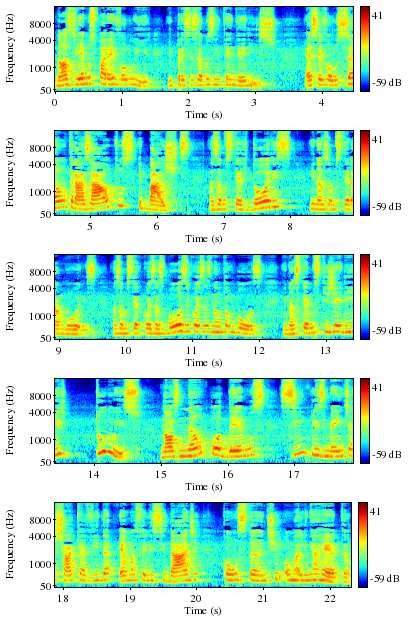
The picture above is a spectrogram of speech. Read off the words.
Nós viemos para evoluir e precisamos entender isso. Essa evolução traz altos e baixos. Nós vamos ter dores e nós vamos ter amores. Nós vamos ter coisas boas e coisas não tão boas. E nós temos que gerir tudo isso. Nós não podemos simplesmente achar que a vida é uma felicidade constante ou uma linha reta.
